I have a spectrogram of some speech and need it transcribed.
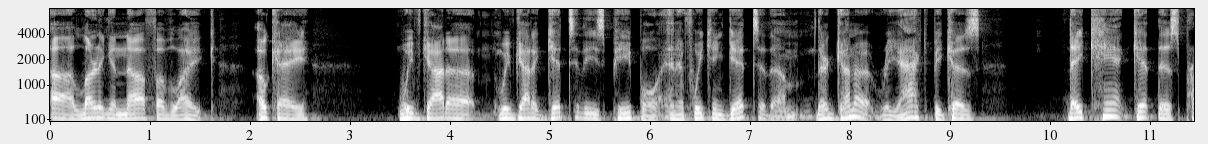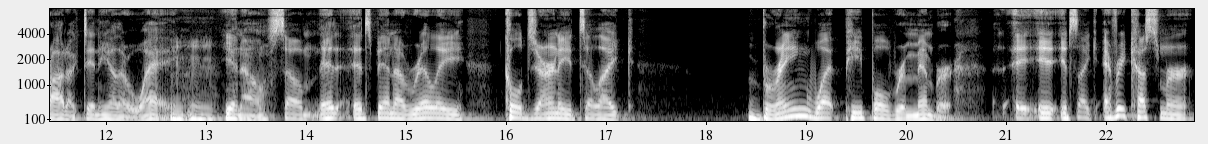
uh, learning enough of like, okay, we've got to we've got to get to these people, and if we can get to them, they're gonna react because they can't get this product any other way, Mm-hmm. you know. So it it's been a really cool journey to like bring what people remember. It, it's like every customer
